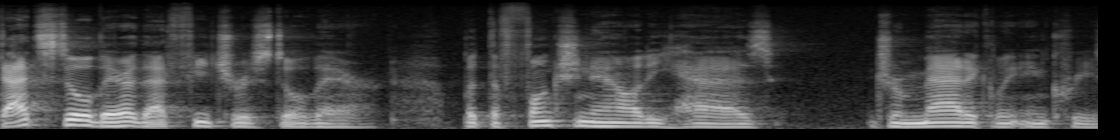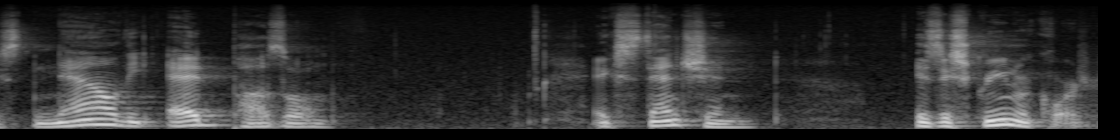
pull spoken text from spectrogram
That's still there, that feature is still there but the functionality has dramatically increased. Now the Edpuzzle extension is a screen recorder.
